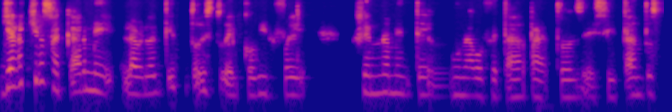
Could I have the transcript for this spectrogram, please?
ya la quiero sacarme. La verdad que todo esto del COVID fue genuinamente una bofetada para todos, de decir tantos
